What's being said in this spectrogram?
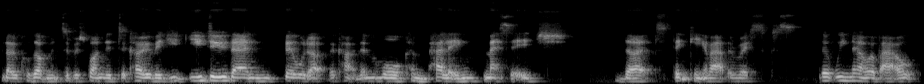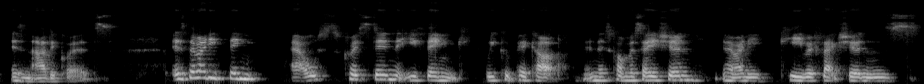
local governments have responded to COVID, you, you do then build up the kind of the more compelling message that thinking about the risks that we know about isn't adequate. Is there anything else, Kristen, that you think we could pick up in this conversation? You know, any key reflections?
